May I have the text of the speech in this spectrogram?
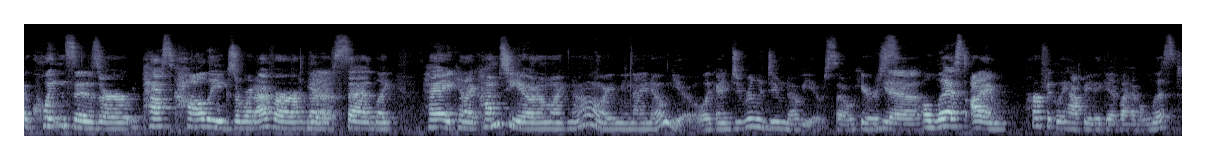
acquaintances or past colleagues or whatever that have said like hey can i come to you and i'm like no i mean i know you like i do really do know you so here's a list i am perfectly happy to give i have a list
